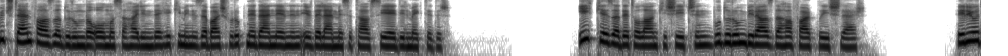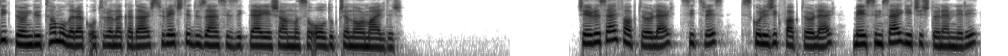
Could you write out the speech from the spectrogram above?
3'ten fazla durumda olması halinde hekiminize başvurup nedenlerinin irdelenmesi tavsiye edilmektedir. İlk kez adet olan kişi için bu durum biraz daha farklı işler. Periyodik döngü tam olarak oturana kadar süreçte düzensizlikler yaşanması oldukça normaldir. Çevresel faktörler, stres, psikolojik faktörler, mevsimsel geçiş dönemleri,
